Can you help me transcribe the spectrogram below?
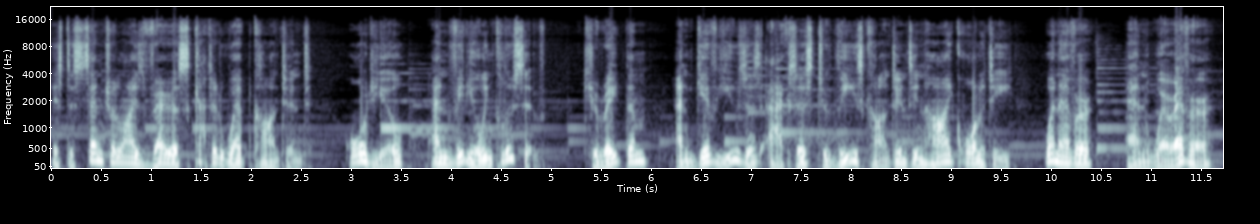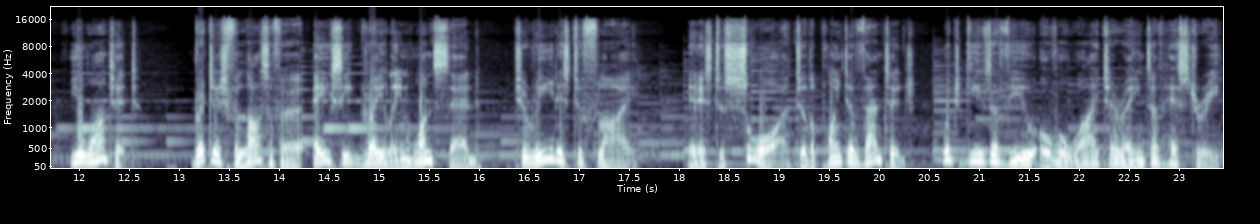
is to centralize various scattered web content, audio and video inclusive, curate them, and give users access to these contents in high quality whenever and wherever you want it. British philosopher A.C. Grayling once said, To read is to fly. It is to soar to the point of vantage, which gives a view over wide terrains of history,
